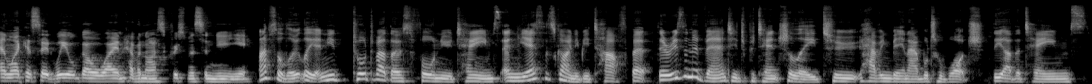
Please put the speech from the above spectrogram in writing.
And like I said, we all go away and have a nice Christmas and New Year. Absolutely. And you talked about those four new teams. And yes, it's going to be tough, but there is an advantage potentially to having been able to watch the other teams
